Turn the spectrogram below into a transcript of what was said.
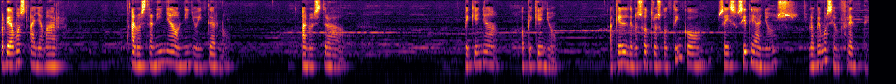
Porque vamos a llamar a nuestra niña o niño interno, a nuestra pequeña o pequeño aquel de nosotros con cinco, seis o siete años, lo vemos enfrente.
